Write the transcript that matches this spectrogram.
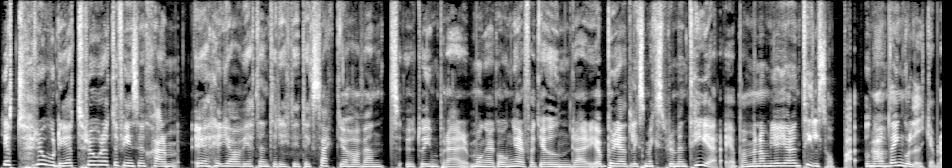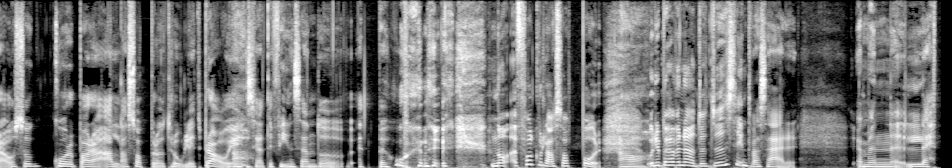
Jag tror det. Jag tror att det finns en skärm. Eh, jag vet inte riktigt exakt. Jag har vänt ut och in på det här många gånger för att jag undrar. Jag började liksom experimentera. Jag bara, men om jag gör en till soppa, undrar ah. om den går lika bra? Och så går bara alla soppor otroligt bra och jag ah. inser att det finns ändå ett behov. Folk vill ha soppor. Ah. Och det behöver nödvändigtvis inte vara så här ja, men, lätt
